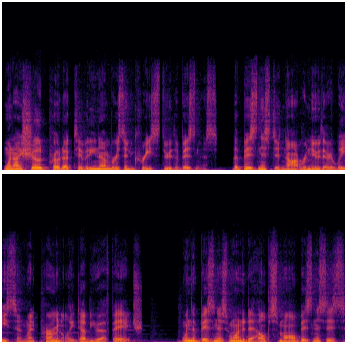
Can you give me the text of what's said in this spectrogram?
When I showed productivity numbers increased through the business, the business did not renew their lease and went permanently WFH. When the business wanted to help small businesses,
